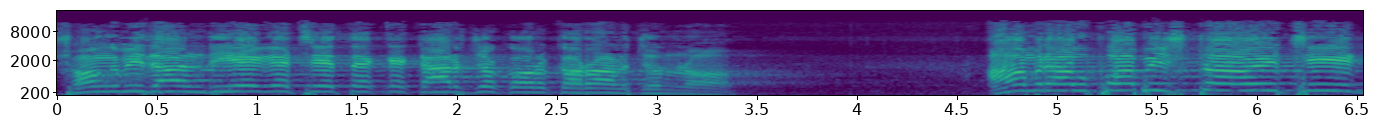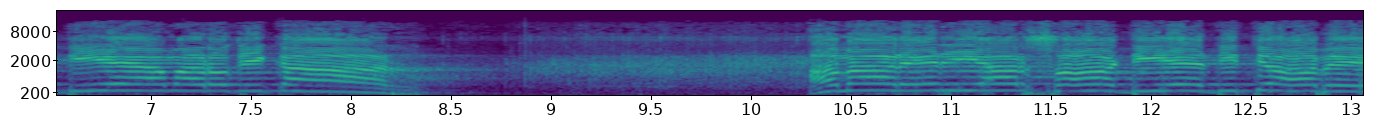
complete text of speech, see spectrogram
সংবিধান দিয়ে গেছে, তাকে কার্যকর করার জন্য। আমরা উপবিষ্ট হয়েছি, ডিএ আমার অধিকার। আমার এরিয়ার সহ ডিএ দিতে হবে।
